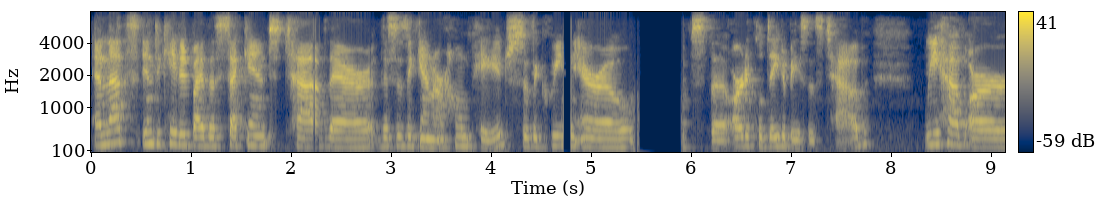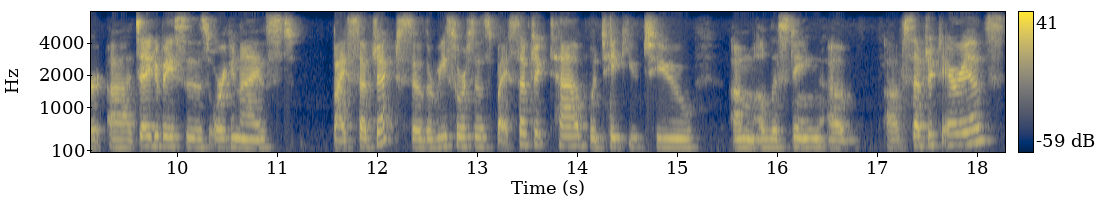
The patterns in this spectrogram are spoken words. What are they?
And that's indicated by the second tab there. This is again our home page. So the green arrow, it's the article databases tab. We have our uh, databases organized by subject. So the resources by subject tab would take you to um, a listing of, of subject areas.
